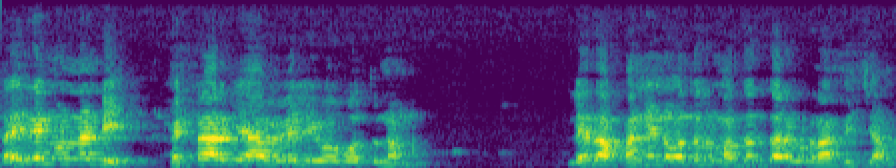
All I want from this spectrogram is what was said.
ధైర్యంగా ఉండండి. హెక్టార్కి యాభై వేలు ఇవ్వబోతున్నాం. లేదా పన్నెండు వందలు మద్దతు ధర కూడా రాపించాం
